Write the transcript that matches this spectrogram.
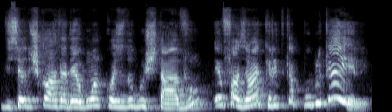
de se eu discordar de alguma coisa do Gustavo, eu fazer uma crítica pública a ele.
